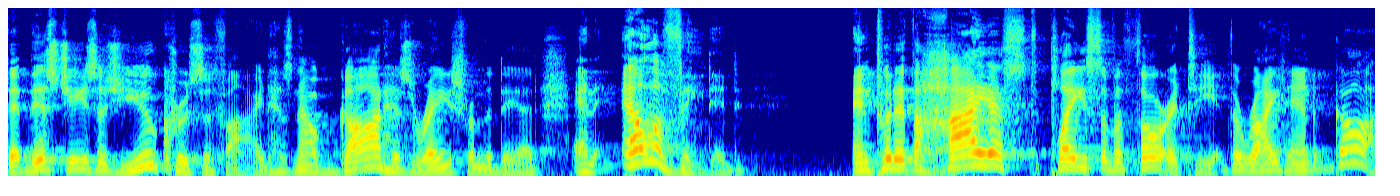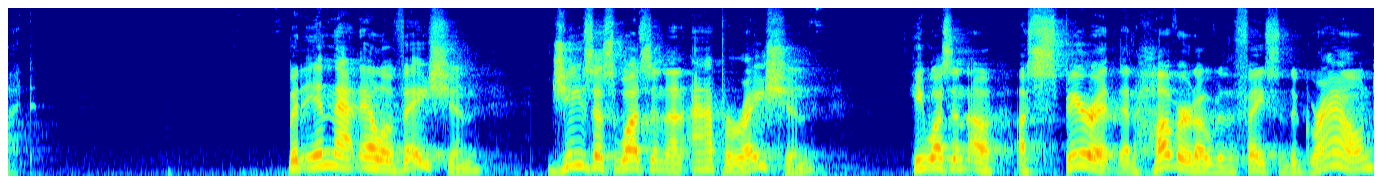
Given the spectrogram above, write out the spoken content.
that this Jesus you crucified has now God has raised from the dead and elevated and put at the highest place of authority at the right hand of God. But in that elevation, Jesus wasn't an apparition. He wasn't a, a spirit that hovered over the face of the ground.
